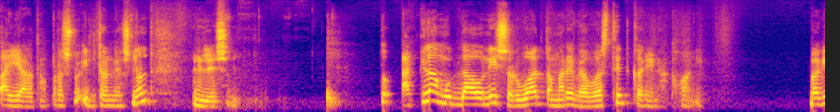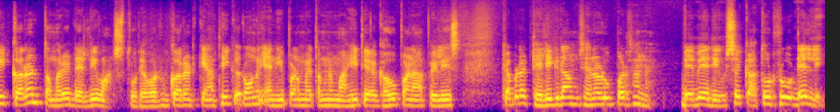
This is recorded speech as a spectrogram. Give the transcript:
આઈઆર ના પ્રશ્નો ઇન્ટરનેશનલ રિલેશન તો આટલા મુદ્દાઓની શરૂઆત તમારે વ્યવસ્થિત કરી નાખવાની. બાકી કરંટ તમારે ડેલી વાંચતું રહેવાનું. કરંટ ક્યાંથી કરવાનું એની પણ મેં તમને માહિતી અગાઉ પણ આપેલી છે કે આપણે ટેલિગ્રામ ચેનલ ઉપર છે ને, બે બે દિવસે કાં તો ટ્રુ ડેલી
